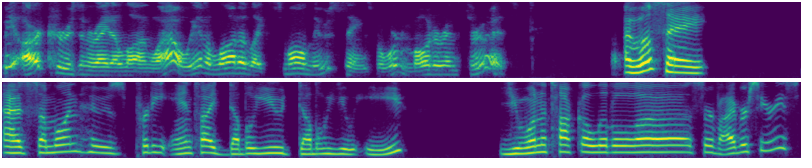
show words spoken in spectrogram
We are cruising right along. Wow, we had a lot of like small news things, but we're motoring through it. I will say, as someone who's pretty anti WWE, you want to talk a little uh Survivor Series?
